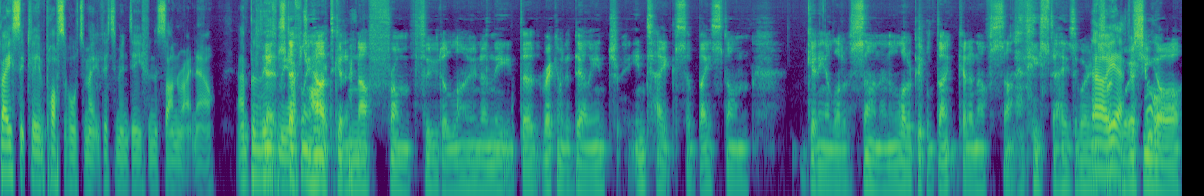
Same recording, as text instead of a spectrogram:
basically impossible to make vitamin D from the sun right now. And believe yeah, it's me, definitely hard to get enough from food alone, and the the recommended daily in- intakes are based on getting a lot of sun, and a lot of people don't get enough sun these days. Whether it's oh, like yeah, working sure. or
